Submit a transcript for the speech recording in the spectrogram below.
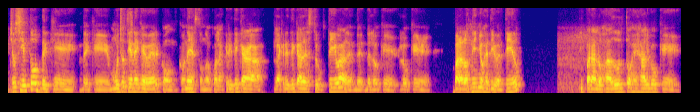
Yo siento de que, de que mucho tiene que ver con, con esto, ¿no? Con la crítica, la crítica destructiva de, de, lo, que, lo que para los niños es divertido y para los adultos es algo que,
